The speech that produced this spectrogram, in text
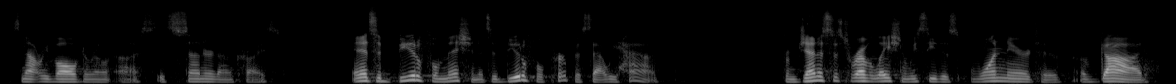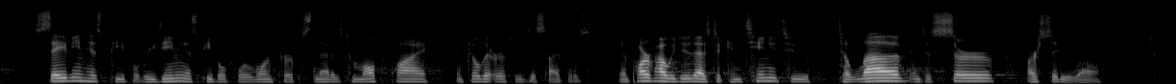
it's not revolved around us, it's centered on Christ. And it's a beautiful mission, it's a beautiful purpose that we have. From Genesis to Revelation, we see this one narrative of God saving his people, redeeming his people for one purpose, and that is to multiply and fill the earth with disciples. And part of how we do that is to continue to, to love and to serve our city well.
